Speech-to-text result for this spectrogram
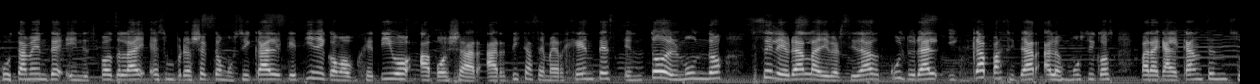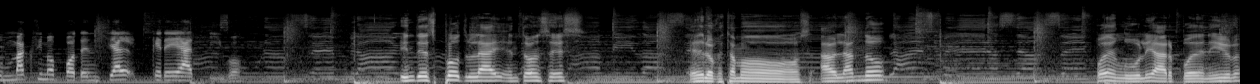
Justamente In the Spotlight es un proyecto musical que tiene como objetivo apoyar a artistas emergentes en todo el mundo, celebrar la diversidad cultural y capacitar a los músicos para que alcancen su máximo potencial creativo. In the Spotlight, entonces, es de lo que estamos hablando. pueden googlear, pueden ir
